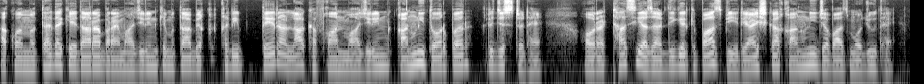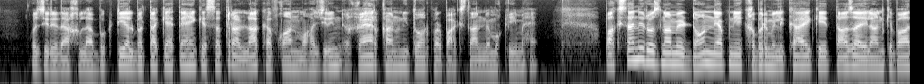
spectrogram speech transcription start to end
اقوام متحدہ کے ادارہ برائے مہاجرین کے مطابق قریب تیرہ لاکھ افغان مہاجرین قانونی طور پر رجسٹرڈ ہیں اور اٹھاسی ہزار دیگر کے پاس بھی رہائش کا قانونی جواز موجود ہے۔ وزیر داخلہ بکٹی البتہ کہتے ہیں کہ سترہ لاکھ افغان مہاجرین غیر قانونی طور پر پاکستان میں مقیم ہیں۔ پاکستانی روزنامے ڈان نے اپنی ایک خبر میں لکھا ہے کہ تازہ اعلان کے بعد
